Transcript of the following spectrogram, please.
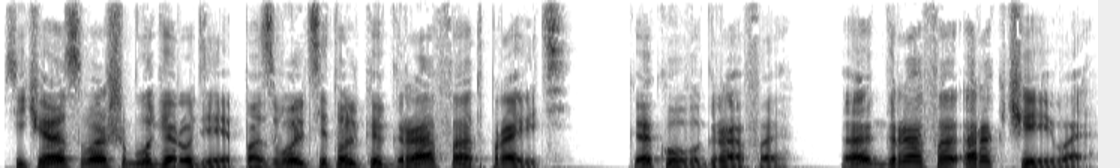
«Сейчас, ваше благородие, позвольте только графа отправить». «Какого графа?» «А графа Аракчеева».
